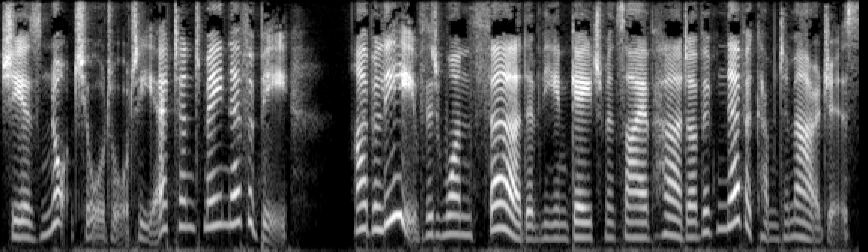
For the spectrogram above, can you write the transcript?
She is not your daughter yet, and may never be. I believe that one third of the engagements I have heard of have never come to marriages.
